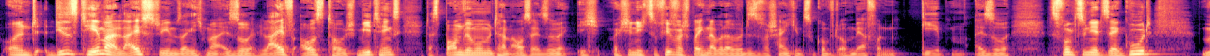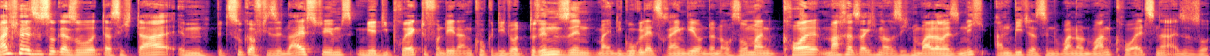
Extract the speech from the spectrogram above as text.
Und dieses Thema Livestream, sage ich mal, also Live-Austausch, Meetings, das bauen wir momentan aus. Also ich möchte nicht zu viel versprechen, aber da wird es wahrscheinlich in Zukunft auch mehr von geben. Also es funktioniert sehr gut. Manchmal ist es sogar so, dass ich da im Bezug auf diese Livestreams mir die Projekte von denen angucke, die dort drin sind, mal in die Google Ads reingehe und dann auch so mal einen Call mache, sage ich mal, was ich normalerweise nicht anbiete. Das sind One-on-One-Calls, ne? Also so,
